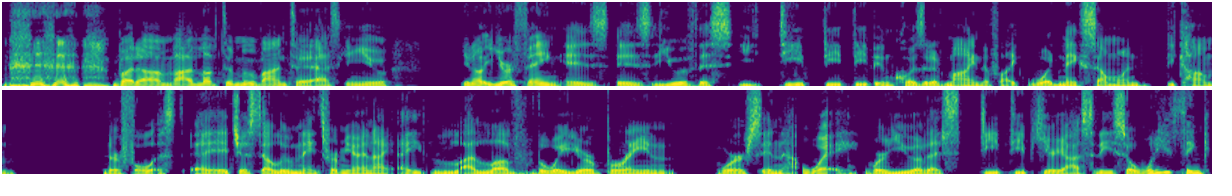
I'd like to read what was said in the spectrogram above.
but um, I'd love to move on to asking you you know your thing is is you have this deep deep deep inquisitive mind of like what makes someone become their fullest. It just illuminates from you and i i, I love the way your brain works in that way where you have that deep deep curiosity. So what do you think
